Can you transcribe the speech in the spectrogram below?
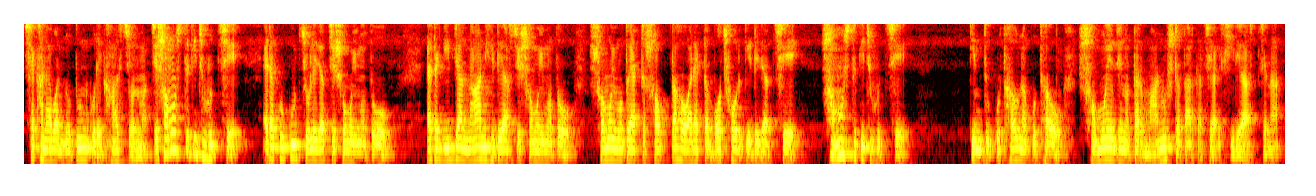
সেখানে আবার নতুন করে ঘাস জন্মাচ্ছে। সমস্ত কিছু হচ্ছে। একটা কুকুর চলে যাচ্ছে সময় মতো, একটা গির্জার নান হেঁটে আসছে সময় মতো সময় মতো একটা সপ্তাহ আর একটা বছর কেটে যাচ্ছে, সমস্ত কিছু হচ্ছে। কিন্তু কোথাও না কোথাও সময়ে যেন তার মানুষটা তার কাছে আর ফিরে আসছে না।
